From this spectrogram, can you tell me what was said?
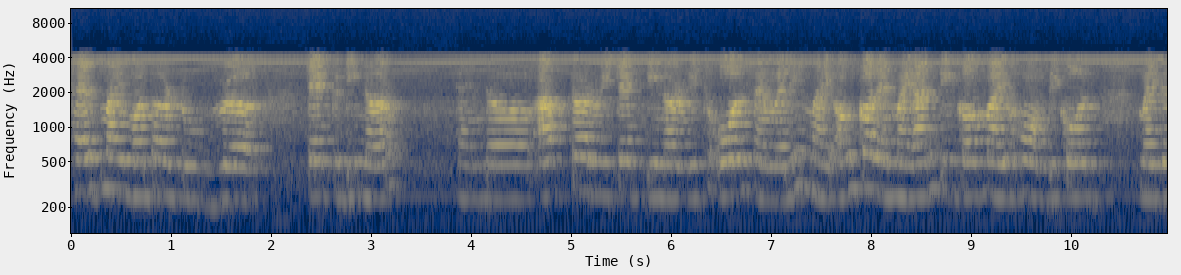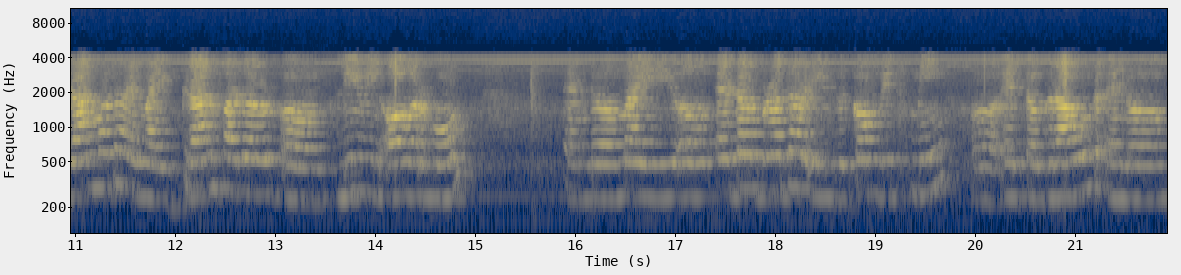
help my mother to uh, take dinner and uh, after we take dinner with all family, my uncle and my auntie come my home because my grandmother and my grandfather uh, live in our home. And uh, my uh, elder brother is come with me uh, at the ground and uh,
